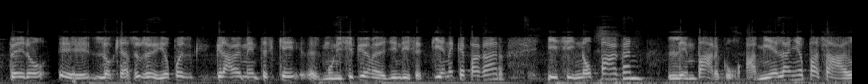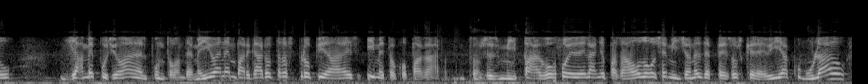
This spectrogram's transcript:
Pero eh, lo que ha sucedido pues gravemente es que el municipio de Medellín dice tiene que pagar y si no pagan, le embargo. A mí el año pasado ya me pusieron en el punto donde me iban a embargar otras propiedades y me tocó pagar. Entonces mi pago fue del año pasado 12 millones de pesos que debía acumulado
